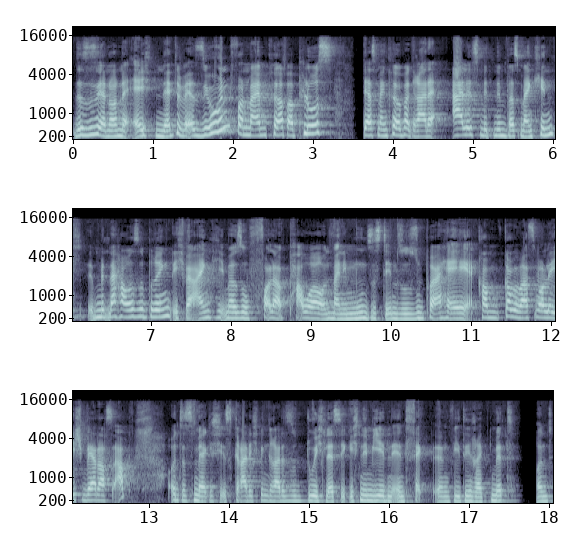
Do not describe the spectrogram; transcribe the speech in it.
das ist ja noch eine echt nette Version von meinem Körper. Plus, dass mein Körper gerade alles mitnimmt, was mein Kind mit nach Hause bringt. Ich war eigentlich immer so voller Power und mein Immunsystem so super, hey, komm, komm, was wolle, ich wehr das ab. Und das merke ich ist gerade, ich bin gerade so durchlässig. Ich nehme jeden Infekt irgendwie direkt mit. Und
